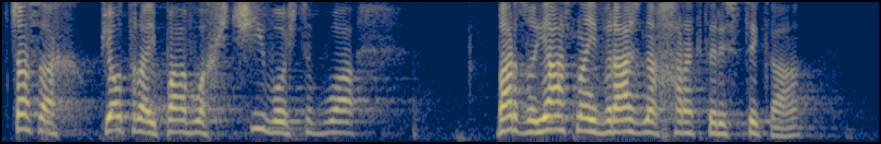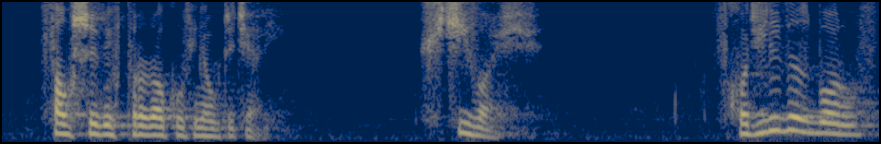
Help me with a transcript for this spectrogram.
W czasach Piotra i Pawła chciwość to była bardzo jasna i wyraźna charakterystyka fałszywych proroków i nauczycieli. Chciwość. Wchodzili do zborów,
